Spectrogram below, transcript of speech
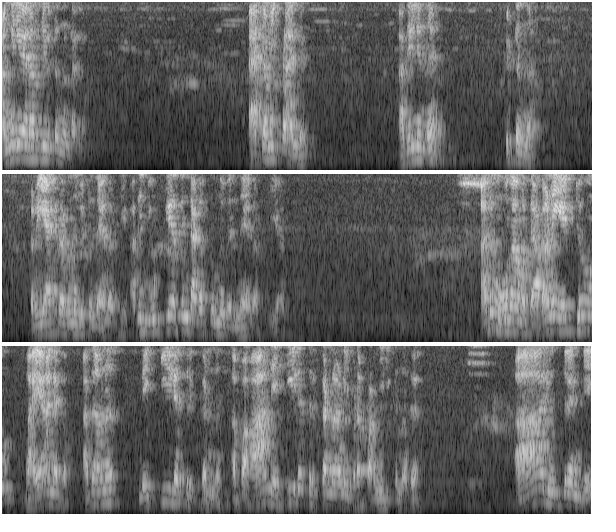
അങ്ങനെ എനർജി കിട്ടുന്നുണ്ടല്ലോ. Atomic plant. അതിൽ നിന്ന് കിട്ടുന്ന റിയാക്ടറിൽ നിന്ന് കിട്ടുന്ന എനർജി. അത് ന്യൂക്ലിയസിന്റെ അകത്തുനിന്ന് വരുന്ന എനർജിയാണ്. അത് മൂന്നാമത്തെ അതാണ് ഏറ്റവും ഭയാനകം. അതാണ് നെറ്റിയിലെ തൃക്കണ്ണ്. അപ്പൊ ആ നെറ്റിയിലെ തൃക്കണ്ണാണ് ഇവിടെ പറഞ്ഞിരിക്കുന്നത്. ആ രുദ്രന്റെ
